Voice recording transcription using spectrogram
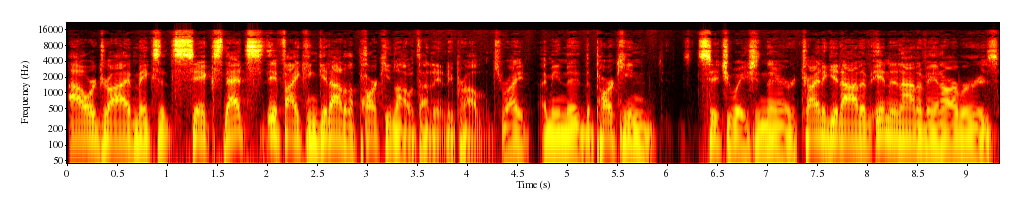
Hour drive makes it 6. That's if I can get out of the parking lot without any problems, right? I mean, the, the parking situation there, trying to get out of in and out of Ann Arbor is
